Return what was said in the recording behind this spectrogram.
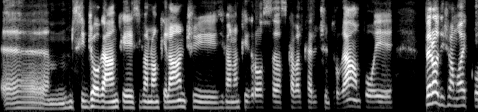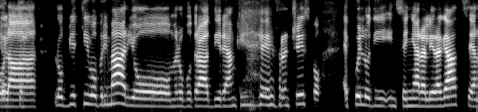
ehm, si gioca anche si fanno anche lanci, si fanno anche cross a scavalcare il centrocampo e però diciamo ecco Certo, la l'obiettivo primario, me lo potrà dire anche Francesco, è quello di insegnare alle ragazze a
